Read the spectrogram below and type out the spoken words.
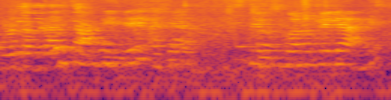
थोडं दगडांचं आहे इथे अशा स्टेप्स बनवलेले आहेत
